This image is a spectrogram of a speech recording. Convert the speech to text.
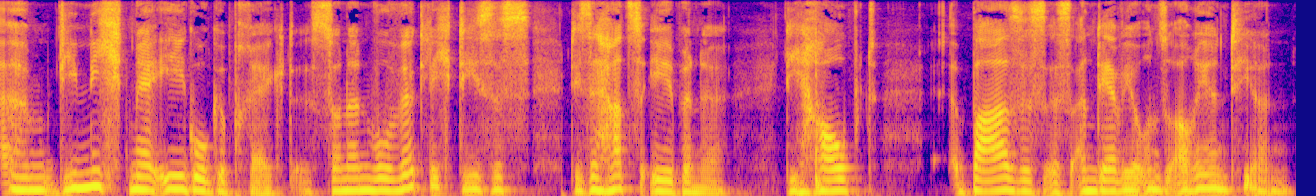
ähm, die nicht mehr ego geprägt ist, sondern wo wirklich dieses, diese Herzebene die Hauptbasis ist, an der wir uns orientieren.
